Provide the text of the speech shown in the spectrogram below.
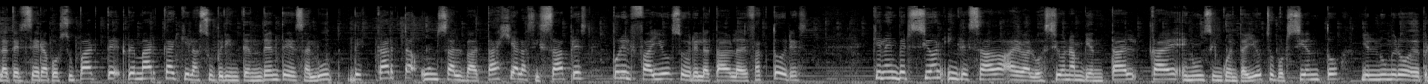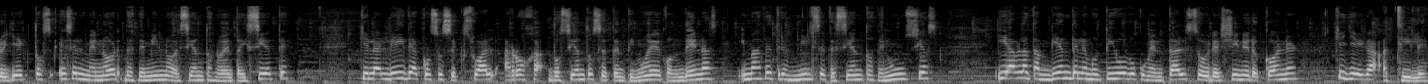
La tercera, por su parte, remarca que la Superintendente de Salud descarta un salvataje a las ISAPRES por el fallo sobre la tabla de factores, que la inversión ingresada a evaluación ambiental cae en un 58% y el número de proyectos es el menor desde 1997, que la ley de acoso sexual arroja 279 condenas y más de 3.700 denuncias, y habla también del emotivo documental sobre Sinead O'Connor que llega a Chile.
